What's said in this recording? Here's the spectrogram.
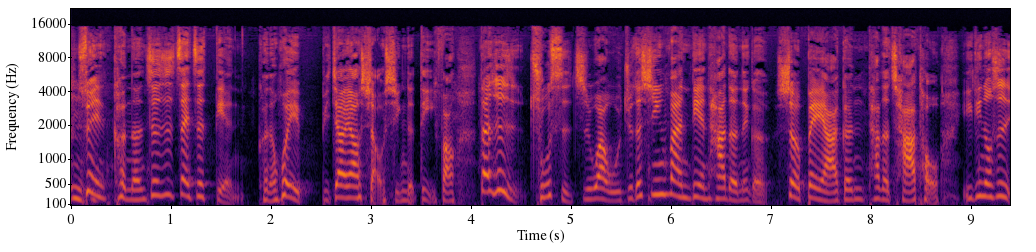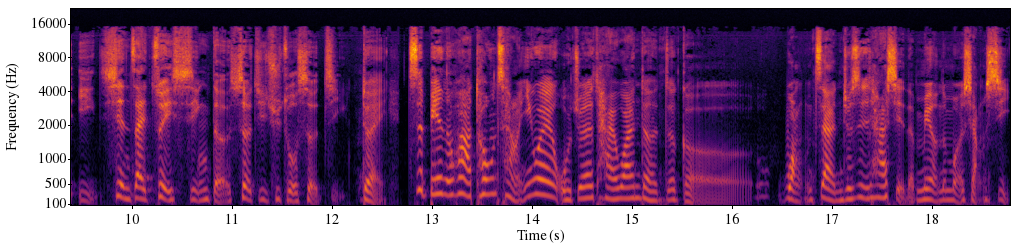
嗯、所以可能这是在这点可能会比较要小心的地方。但是除此之外，我觉得新饭店它的那个设备啊，跟它的插头一定都是以现在最新的设计去做设计。对这边的话，通常因为我觉得台湾的这个网站就是他写的没有那么详细，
